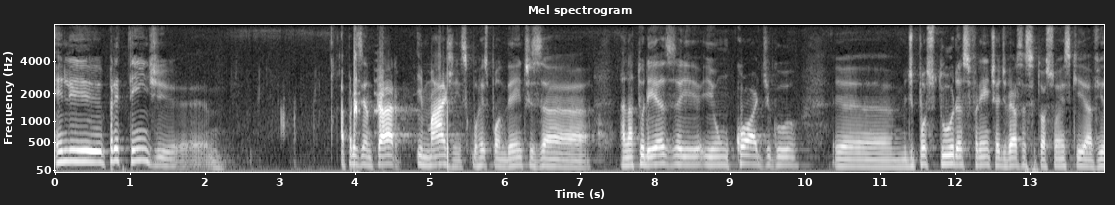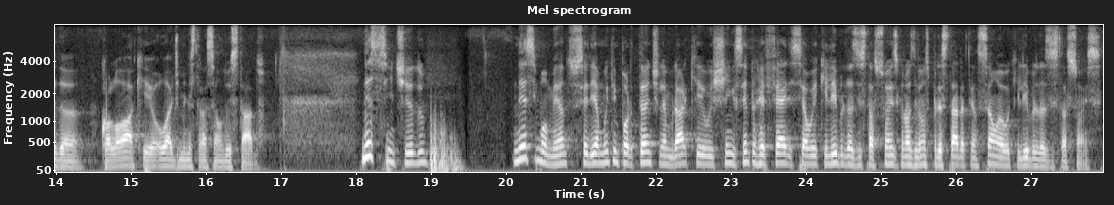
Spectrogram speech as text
ele pretende é, apresentar imagens correspondentes à, à natureza e, e um código é, de posturas frente a diversas situações que a vida coloque ou a administração do Estado. Nesse sentido, nesse momento, seria muito importante lembrar que o I Ching sempre refere-se ao equilíbrio das estações, que nós devemos prestar atenção ao equilíbrio das estações.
